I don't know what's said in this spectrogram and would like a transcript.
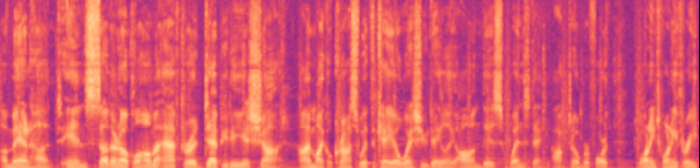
A manhunt in southern Oklahoma after a deputy is shot. I'm Michael Cross with the KOSU Daily on this Wednesday, October 4th, 2023.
